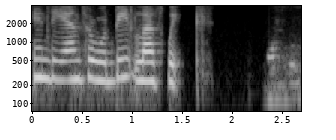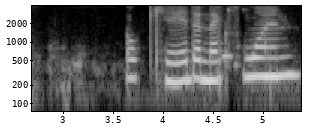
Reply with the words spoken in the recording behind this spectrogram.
And the answer would be last week. Okay, the next one.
